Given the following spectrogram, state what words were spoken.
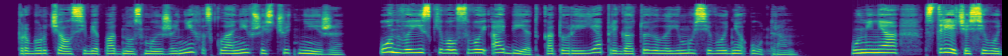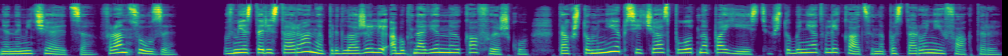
— пробурчал себе под нос мой жених, склонившись чуть ниже. Он выискивал свой обед, который я приготовила ему сегодня утром. «У меня встреча сегодня намечается, французы. Вместо ресторана предложили обыкновенную кафешку, так что мне б сейчас плотно поесть, чтобы не отвлекаться на посторонние факторы.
